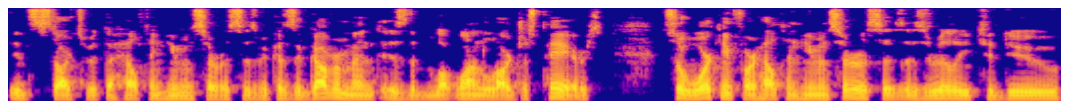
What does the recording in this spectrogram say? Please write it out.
it starts with the health and human services because the government is the, one of the largest payers. So working for health and human services is really to do,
